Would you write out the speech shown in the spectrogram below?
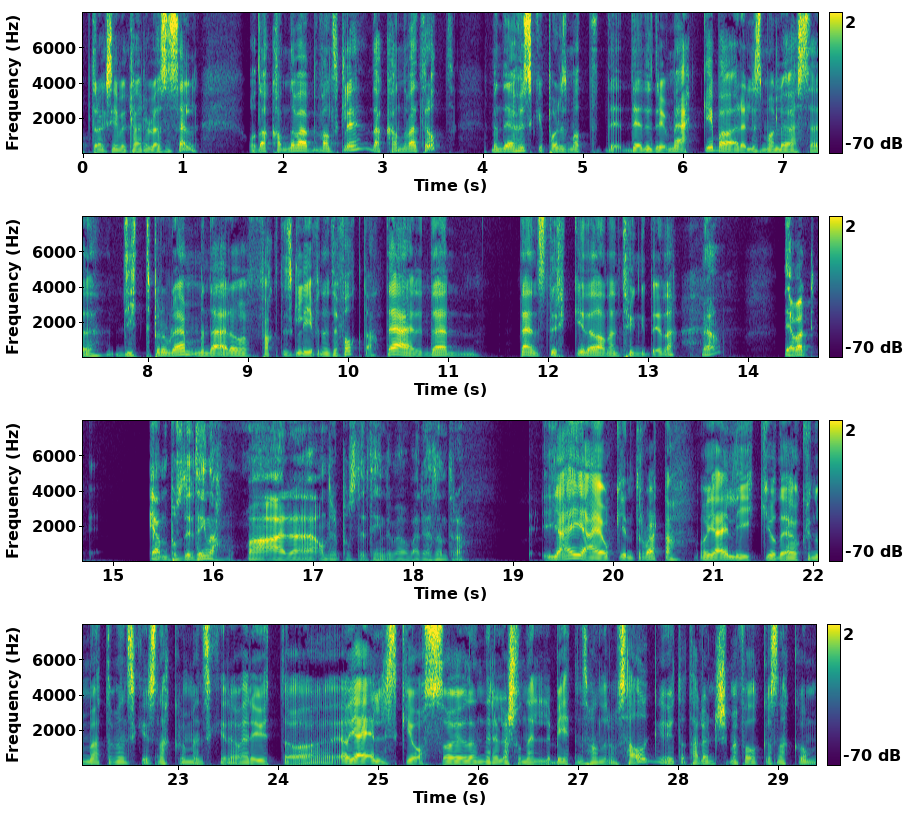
oppdragsgiver klarer å løse selv. Og da kan det være vanskelig, da kan det være trått. Men det å huske på liksom at det, det du driver med, er ikke bare liksom å løse ditt problem, men det er å faktisk livene til folk. da Det er, det er, det er en styrke i det, da. Det er en tyngde i det. Det har vært én positiv ting, da. Hva er eh, andre positive ting med å være i senteret? Jeg er jo ikke introvert, da. Og jeg liker jo det å kunne møte mennesker, snakke med mennesker og være ute. Og, og jeg elsker jo også den relasjonelle biten som handler om salg. Ut og ta lunsj med folk og snakke om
